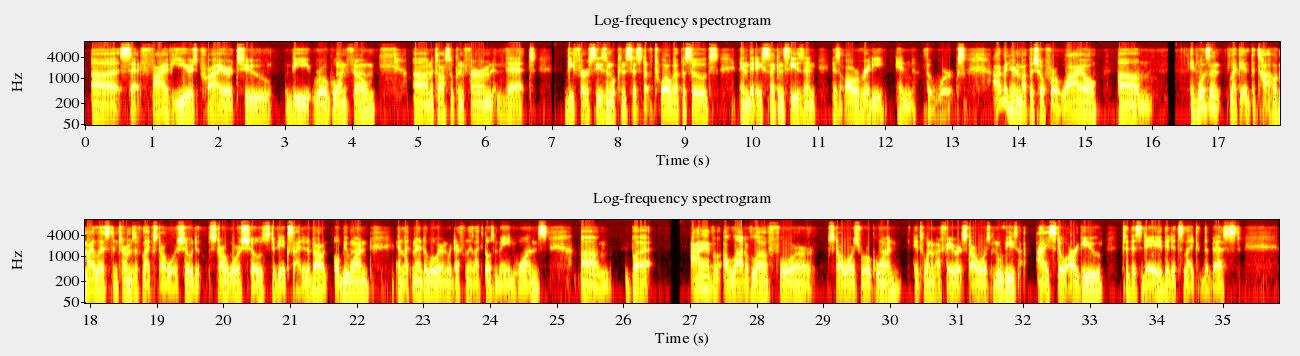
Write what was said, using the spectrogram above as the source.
uh, set five years prior to the Rogue One film. Um, it's also confirmed that the first season will consist of 12 episodes and that a second season is already in the works. I've been hearing about the show for a while. Um, it wasn't like at the top of my list in terms of like Star Wars show to, Star Wars shows to be excited about. Obi Wan and like Mandalorian were definitely like those main ones. Um, but I have a lot of love for Star Wars Rogue One. It's one of my favorite Star Wars movies. I still argue to this day that it's like the best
